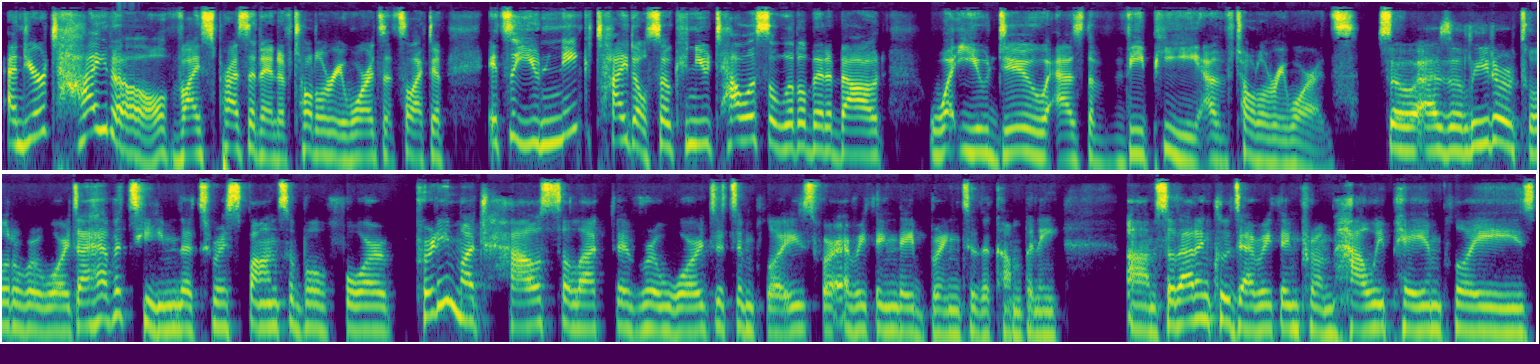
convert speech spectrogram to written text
And your title, Vice President of Total Rewards at Selective, it's a unique title. So can you tell us a little bit about what you do as the VP of Total Rewards? So, as a leader of Total Rewards, I have a team that's responsible for pretty much how Selective rewards its employees for everything they bring to the company. Um, so, that includes everything from how we pay employees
